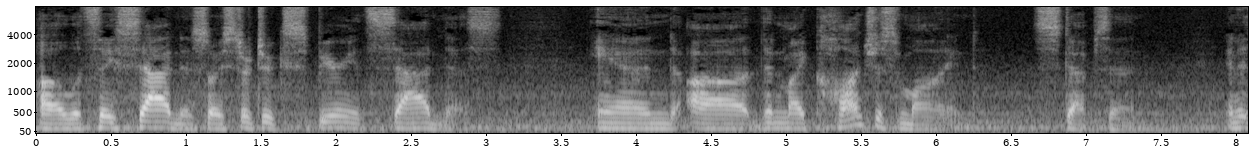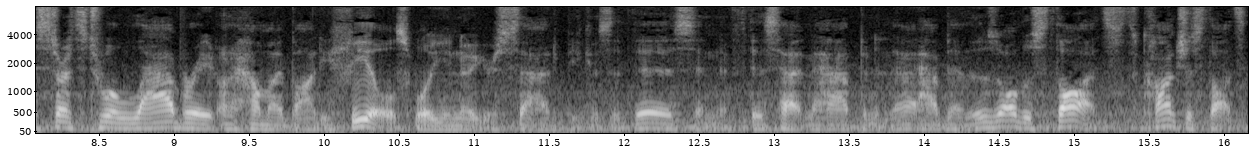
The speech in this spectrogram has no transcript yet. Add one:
Uh, let's say sadness. So I start to experience sadness. And uh, then my conscious mind steps in and it starts to elaborate on how my body feels. Well, you know, you're sad because of this, and if this hadn't happened and that happened, those are all those thoughts, conscious thoughts.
